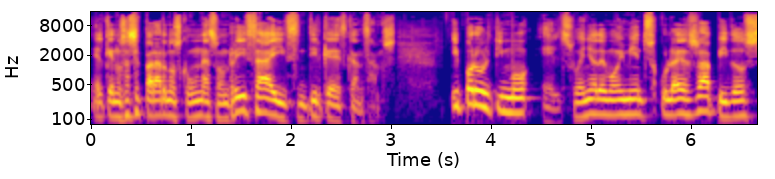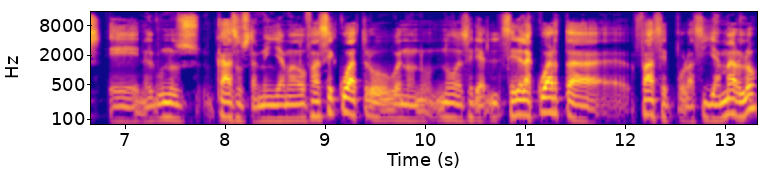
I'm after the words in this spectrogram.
el que nos hace pararnos con una sonrisa y sentir que descansamos. Y por último, el sueño de movimientos oculares rápidos, eh, en algunos casos también llamado fase 4, bueno, no, no sería la cuarta fase, por así llamarlo,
